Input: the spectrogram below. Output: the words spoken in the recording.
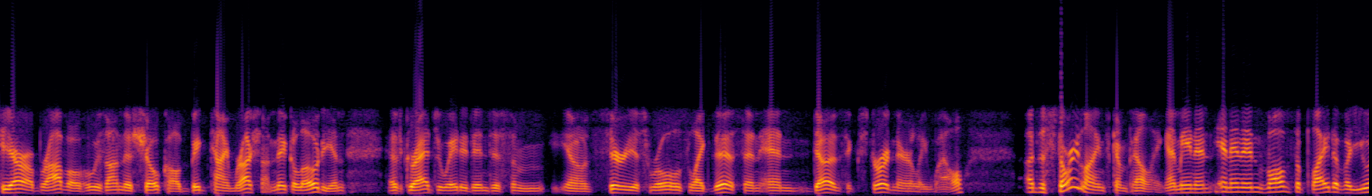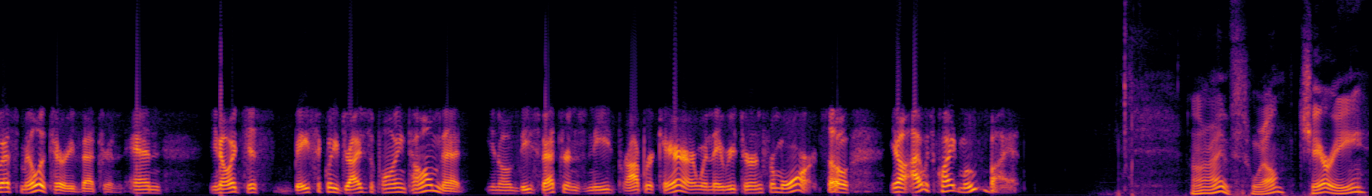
Ciara Bravo, who was on this show called Big Time Rush on Nickelodeon, has graduated into some you know serious roles like this and and does extraordinarily well. Uh, the storyline's compelling. I mean, and, and it involves the plight of a U.S. military veteran, and you know, it just basically drives the point home that you know these veterans need proper care when they return from war. So, you know, I was quite moved by it. All right. Well, Cherry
